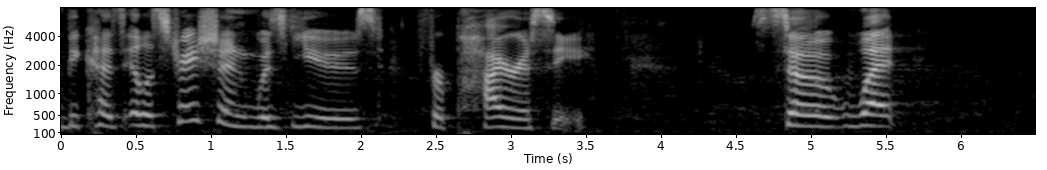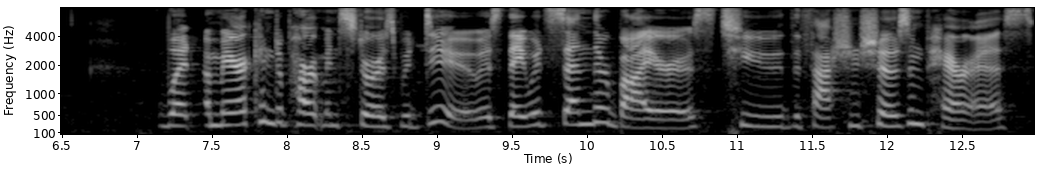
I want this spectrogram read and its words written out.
because illustration was used for piracy. So, what, what American department stores would do is they would send their buyers to the fashion shows in Paris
